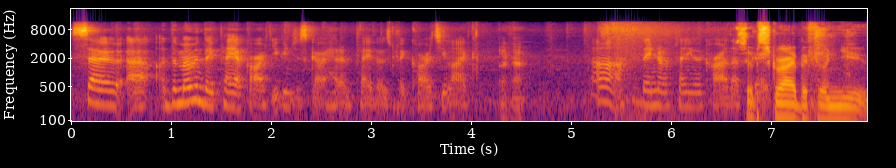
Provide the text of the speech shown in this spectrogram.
So uh, the moment they play a card, you can just go ahead and play those big cards you like. Okay. Ah, they're not playing a card. That's great. Subscribe if you're new.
